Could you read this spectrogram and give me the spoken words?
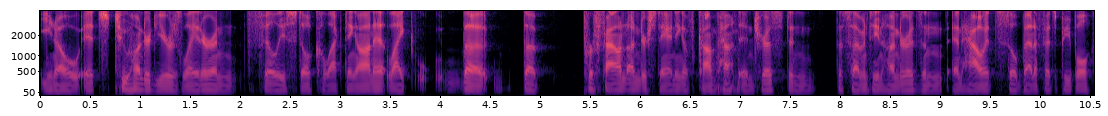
you know, it's 200 years later, and Philly's still collecting on it. Like the the profound understanding of compound interest in the 1700s and and how it still benefits people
